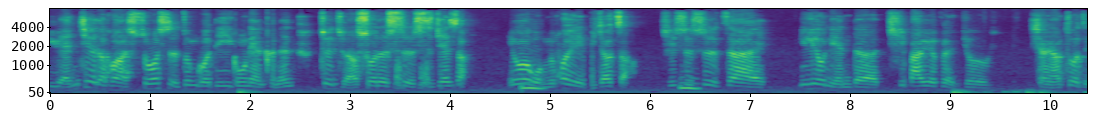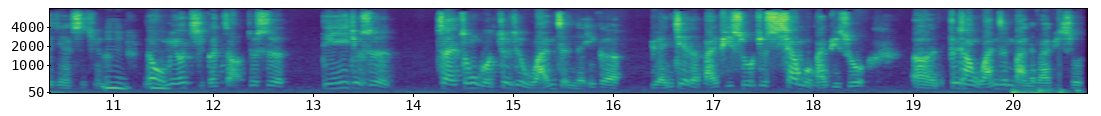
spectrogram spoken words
原界的话说是中国第一公链，可能最主要说的是时间上，因为我们会比较早。其实是在一六年的七八月份就想要做这件事情了。那我们有几个早，就是第一就是在中国最最完整的一个原界的白皮书，就是项目白皮书，呃，非常完整版的白皮书，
